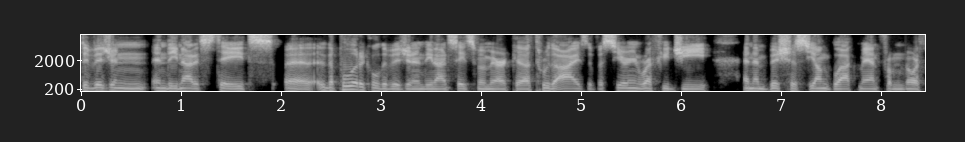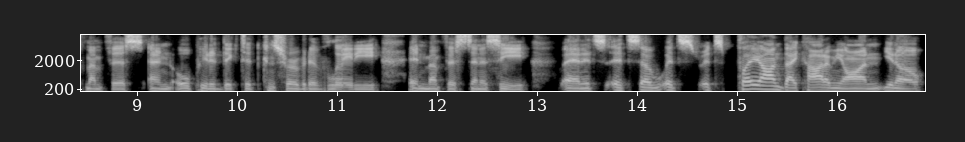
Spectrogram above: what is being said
division in the United States, uh, the political division in the United States of America through the eyes of a Syrian refugee, an ambitious young black man from North Memphis, and an opiate addicted conservative lady in Memphis, Tennessee. And it's it's a it's it's play on dichotomy on you know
